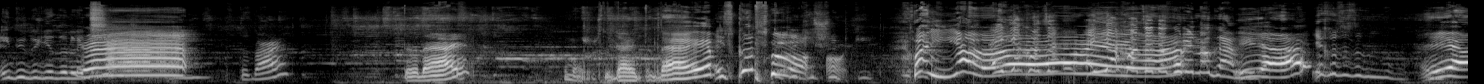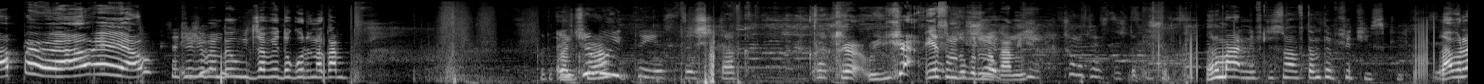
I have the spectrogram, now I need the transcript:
Ej, ty tu nie dolecisz. ja. Tutaj. Tutaj. No, Tutaj, tutaj. Ej, skąd ty taki szybki? Oj, ja. Ej, ja chodzę, ej, ja chodzę do góry nogami. Ja. Ja chodzę do góry nogami. Ja, pełał, ja. Chcecie, żebym był widzowie do góry nogami? Ej, czemu ty jesteś tak... Jestem do góry nogami. Czemu ty jesteś taki szybki? Normalnie wcisnąłem w tamte przyciski. Dobra,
